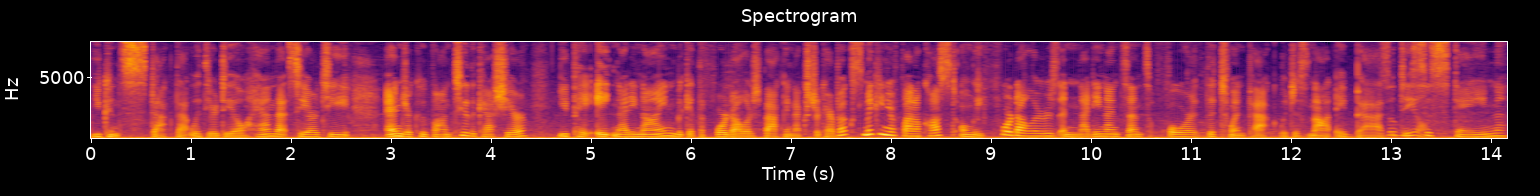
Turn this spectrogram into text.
You can stack that with your deal, hand that CRT and your coupon to the cashier. You'd pay $8.99 but get the $4 back in extra care bucks, making your final cost only $4.99 for the twin pack, which is not a bad so deal. Systane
